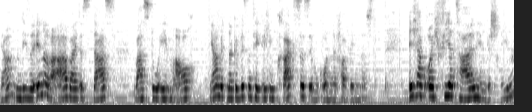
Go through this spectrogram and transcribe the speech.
Ja? Und diese innere Arbeit ist das, was du eben auch ja, mit einer gewissen täglichen Praxis im Grunde verbindest. Ich habe euch vier Zahlen hingeschrieben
